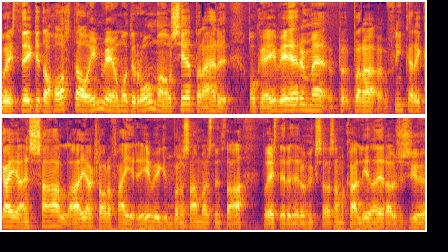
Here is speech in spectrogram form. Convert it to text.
Þú veist, þeir geta horta á einvegi á móti Róma og séð bara, herru ok, við erum með bara flinkari gæja en Sala í að klára færi, við getum bara samanst um það. Þú veist, eru þeir að hugsa sama hvað liða er af þessu sjö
